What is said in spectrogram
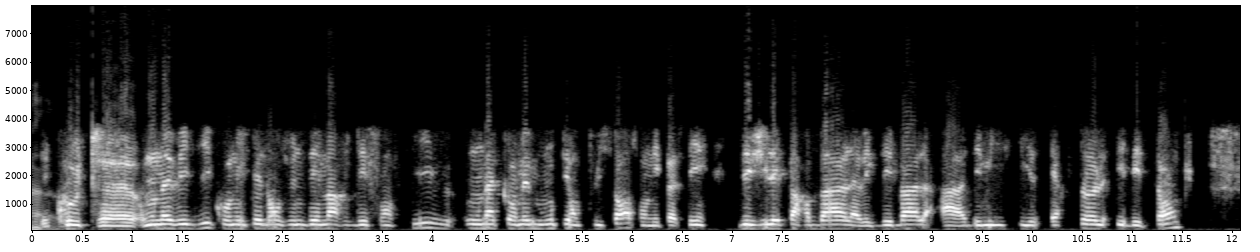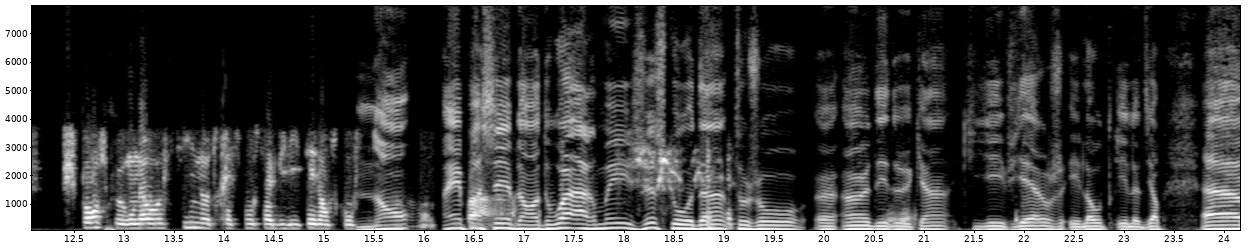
Euh, Écoute, euh, on avait dit qu'on était dans une démarche défensive. On a quand même monté en puissance. On est passé des gilets pare-balles avec des balles à des missiles air-sol et des tanks je pense qu'on a aussi notre responsabilité dans ce conflit. Non, impossible. On doit armer jusqu'aux dents toujours euh, un des deux camps qui est vierge et l'autre est le diable. Euh,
